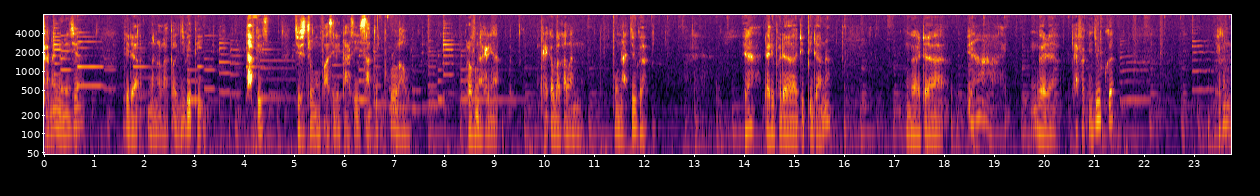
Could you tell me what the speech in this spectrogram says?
karena Indonesia tidak menolak LGBT tapi justru memfasilitasi satu pulau. Walaupun akhirnya mereka bakalan punah juga. Ya daripada dipidana nggak ada ya nggak ada efeknya juga. Ya kan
